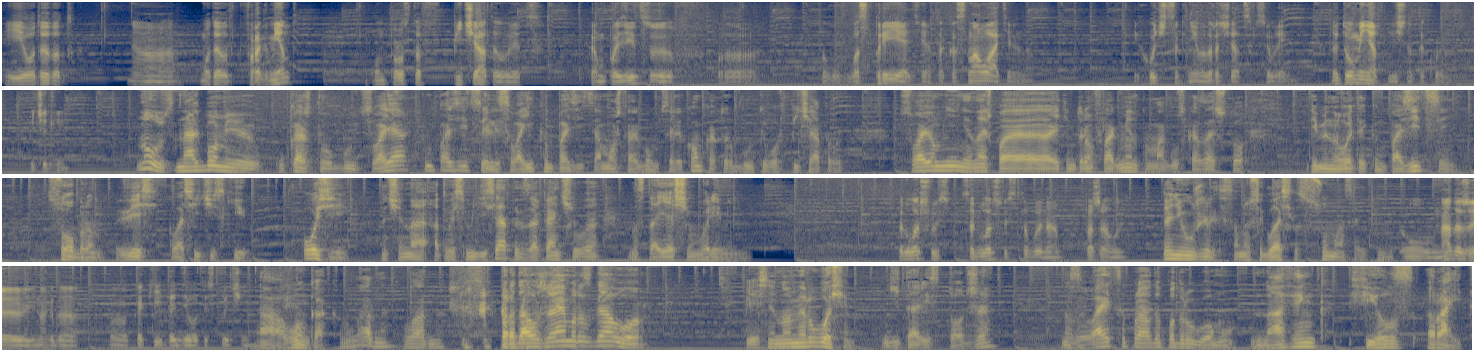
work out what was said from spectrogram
И вот этот, э, вот этот фрагмент, он просто впечатывает композицию в, э, в восприятие так основательно. И хочется к ней возвращаться все время. Это у меня лично такое впечатление. Ну, на альбоме у каждого будет своя композиция или свои композиции, а может альбом целиком, который будет его впечатывать. Свое мнение, знаешь, по этим трем фрагментам могу сказать, что именно в этой композиции собран весь классический Ози, начиная от 80-х, заканчивая настоящим временем. Соглашусь, соглашусь с тобой, да, пожалуй. Да неужели ты со мной согласился? С ума сойти. Ну, надо же иногда э, какие-то делать исключения. А, вон как. Ну ладно, ладно. Продолжаем разговор. Песня номер восемь. Гитарист тот же. Называется, правда, по-другому. Nothing feels right.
